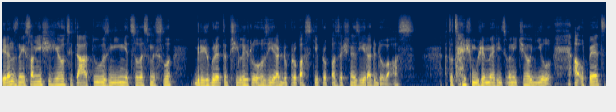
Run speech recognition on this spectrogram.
jeden z nejslavnějších jeho citátů zní něco ve smyslu, když budete příliš dlouho zírat do propasti, propast začne zírat do vás. A to tež můžeme říct o ničeho dílu. A opět,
